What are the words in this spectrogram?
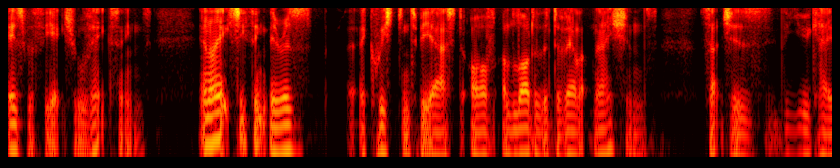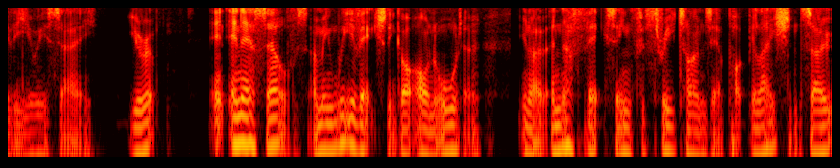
as with the actual vaccines. And I actually think there is a question to be asked of a lot of the developed nations, such as the UK, the USA, Europe and, ourselves. I mean, we have actually got on order, you know, enough vaccine for three times our population. So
